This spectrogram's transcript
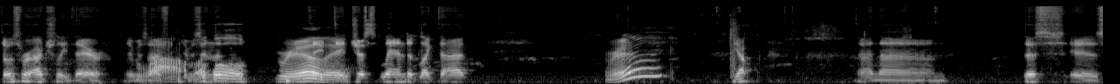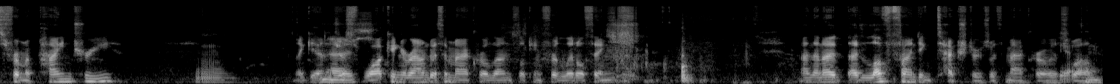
Those were actually there. It was wow. after. It was in the. Really? They, they just landed like that. Really? Yep. And then this is from a pine tree. Mm. Again, nice. just walking around with a macro lens, looking for little things. And then I, I love finding textures with macro as yeah. well.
